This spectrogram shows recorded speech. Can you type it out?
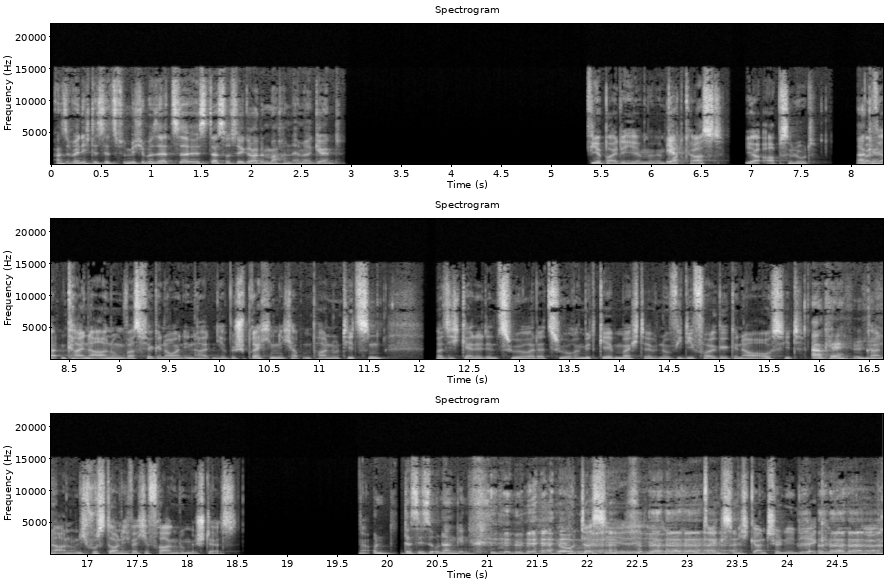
Also wenn ich das jetzt für mich übersetze, ist das, was wir gerade machen, emergent. Wir beide hier im, im Podcast? Ja, ja absolut. Okay. Weil wir hatten keine Ahnung, was wir genau an Inhalten hier besprechen. Ich habe ein paar Notizen, was ich gerne dem Zuhörer, der Zuhörer mitgeben möchte, nur wie die Folge genau aussieht. Okay. Mhm. Keine Ahnung. Und ich wusste auch nicht, welche Fragen du mir stellst. Ja. Und dass sie so unangenehm. ja, und dass sie, ja, du drängst mich ganz schön in die Ecke.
